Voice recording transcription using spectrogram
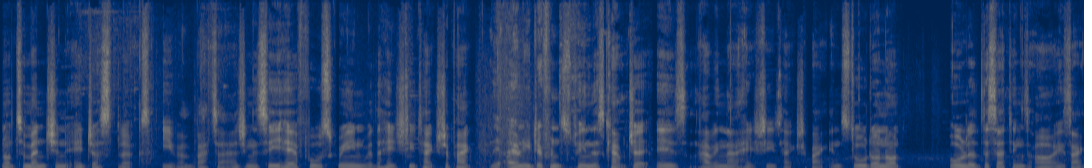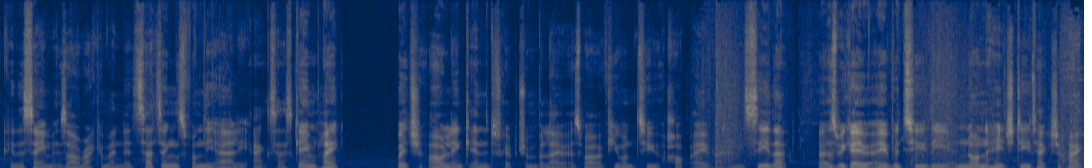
Not to mention it just looks even better. As you can see here, full screen with the HD texture pack. The only difference between this capture is having that HD texture pack installed or not. All of the settings are exactly the same as our recommended settings from the early access gameplay, which I'll link in the description below as well if you want to hop over and see that. But as we go over to the non-HD texture pack,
